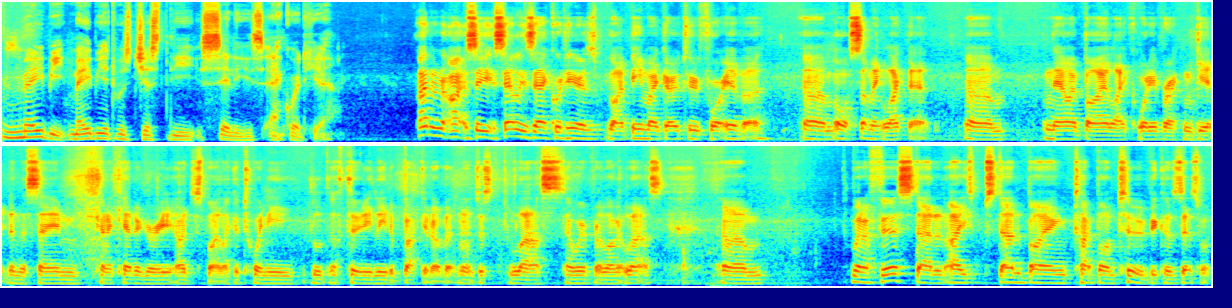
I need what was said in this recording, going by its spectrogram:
maybe maybe it was just the Selleys Aquadhere. I don't know. I see Selleys Aquadhere has like been my go-to forever, um, or something like that. Um, now I buy like whatever I can get in the same kind of category. I just buy like a twenty, a thirty liter bucket of it, and it just lasts however long it lasts. Um, when I first started, I started buying Titebond two because that's what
